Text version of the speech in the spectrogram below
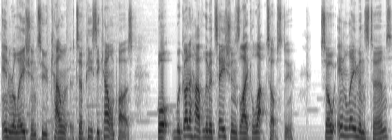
in relation to, count to PC counterparts, but we're going to have limitations like laptops do. So in layman's terms,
